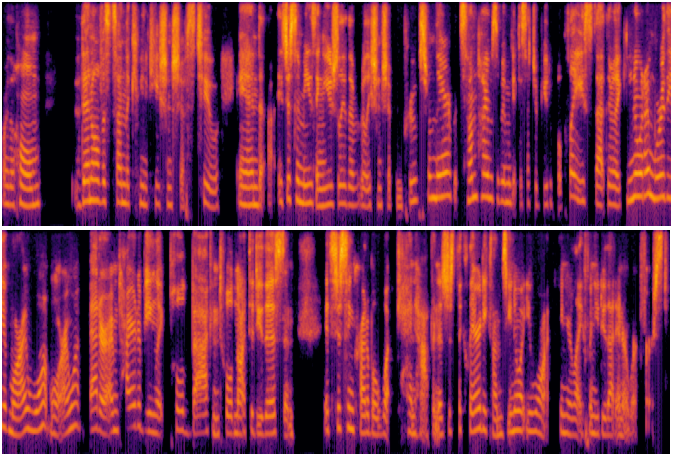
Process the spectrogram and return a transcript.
or the home, then all of a sudden the communication shifts too. And uh, it's just amazing. Usually the relationship improves from there, but sometimes the women get to such a beautiful place that they're like, you know what, I'm worthy of more. I want more. I want better. I'm tired of being like pulled back and told not to do this. And it's just incredible what can happen. It's just the clarity comes. You know what you want in your life when you do that inner work first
